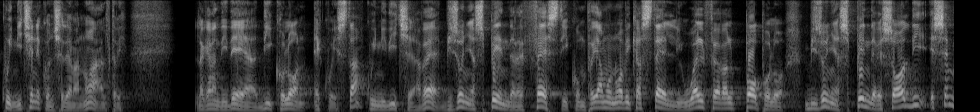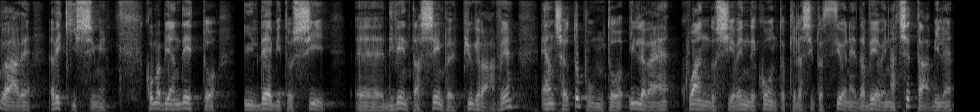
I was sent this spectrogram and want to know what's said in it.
quindi ce ne concederanno altri. La grande idea di Colon è questa, quindi dice a re bisogna spendere festi, compriamo nuovi castelli, welfare al popolo, bisogna spendere soldi e sembrare ricchissimi. Come abbiamo detto, il debito si eh, diventa sempre più grave e a un certo punto il re, quando si rende conto che la situazione è davvero inaccettabile,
